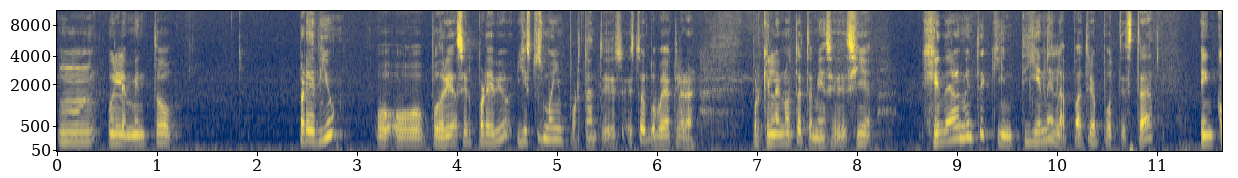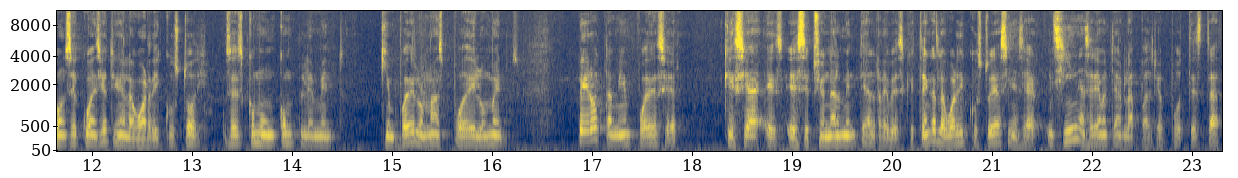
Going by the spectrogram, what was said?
un, elemento previo, o, podría ser previo, y esto es muy importante, esto lo voy a aclarar, porque en la nota también se decía, generalmente quien tiene la patria potestad, en consecuencia tiene la guardia y custodia, o sea, es como un complemento, quien puede lo más, puede lo menos, pero también puede ser que sea excepcionalmente al revés, que tengas la guardia y custodia sin, necesariamente tener la patria potestad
